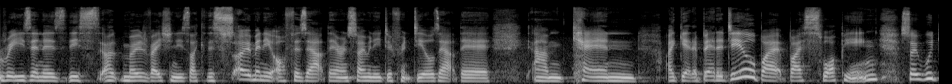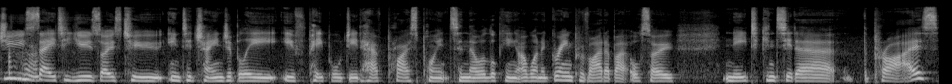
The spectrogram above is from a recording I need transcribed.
reason is this uh, motivation is like there's so many offers out there and so many different deals out there. Um, can I get a better deal by by swapping? So would you uh-huh. say to use those two interchangeably if people did have price points and they were looking, I want a green provider, but also need to consider the price?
